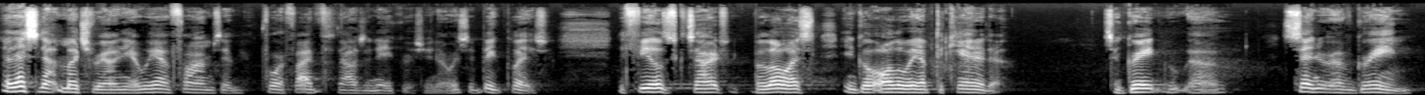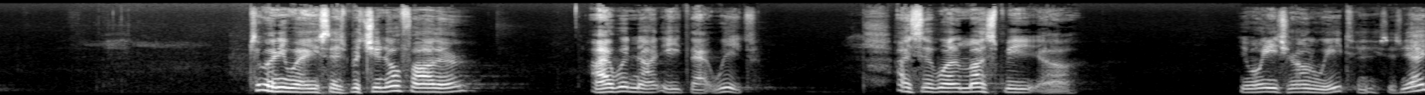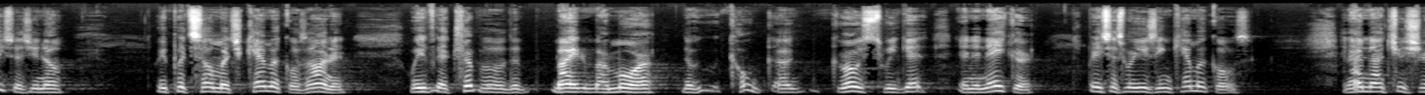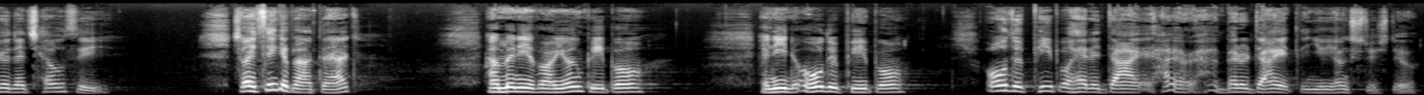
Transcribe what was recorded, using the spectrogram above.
Now, that's not much around here. We have farms of four or 5,000 acres, you know. It's a big place. The fields start below us and go all the way up to Canada. It's a great uh, center of grain. So, anyway, he says, But you know, Father, I would not eat that wheat. I said, Well, it must be, uh, you won't eat your own wheat? And he says, Yeah. He says, You know, we put so much chemicals on it, we've got triple the or more the uh, growth we get in an acre, but he says we're using chemicals. And I'm not too sure that's healthy. So I think about that. How many of our young people and even older people, older people had a diet, higher, a better diet than you youngsters do.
